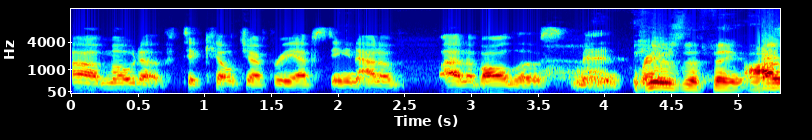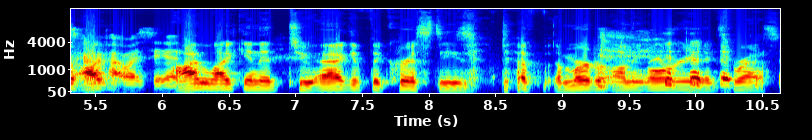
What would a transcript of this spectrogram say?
uh, motive to kill Jeffrey Epstein out of out of all those men. Right? Here's the thing. I, That's I of how I see it. I liken it to Agatha Christie's death, a murder on the Orient Express.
